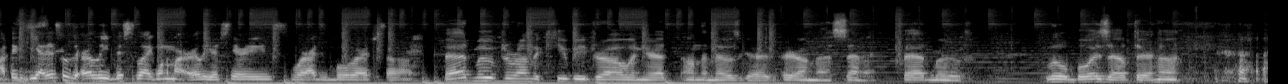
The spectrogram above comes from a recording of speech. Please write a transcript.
I think yeah, this was early. This is like one of my earlier series where I just bull rushed. So Bad move to run the QB draw when you're at, on the nose guard or on the center. Bad move. Little boys out there, huh?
